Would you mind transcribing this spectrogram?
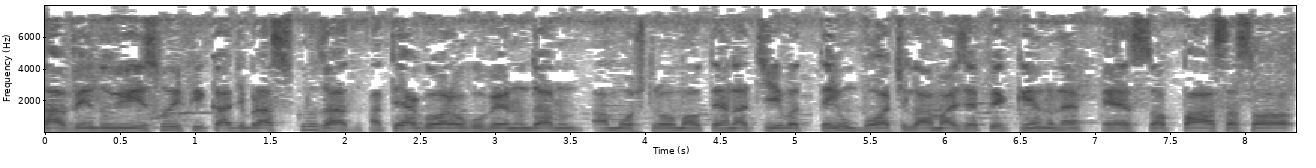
tá vendo isso e ficar de braços cruzados. Até agora o governo não mostrou uma alternativa, tem um bote lá, mas é pequeno, né, é só passa, só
